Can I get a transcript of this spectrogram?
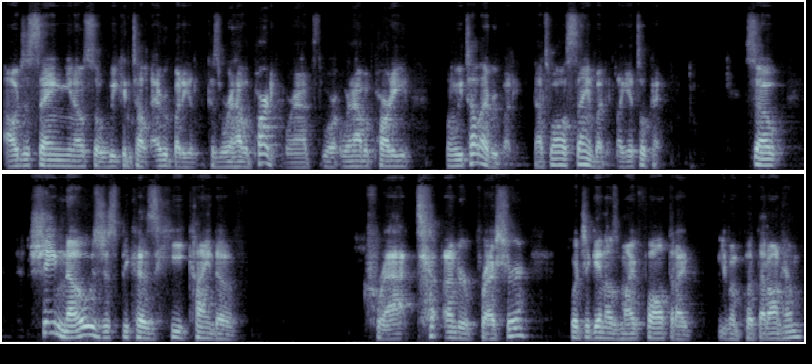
I was just saying, you know, so we can tell everybody because we're gonna have a party. We're gonna have, we're, we're gonna have a party when we tell everybody. That's what I was saying, but like it's okay. So she knows just because he kind of cracked under pressure, which again was my fault that I even put that on him.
